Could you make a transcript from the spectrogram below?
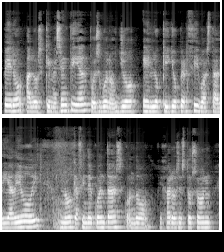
Pero a los que me sentían, pues bueno, yo en lo que yo percibo hasta día de hoy, ¿no? Que a fin de cuentas, cuando, fijaros, estos son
